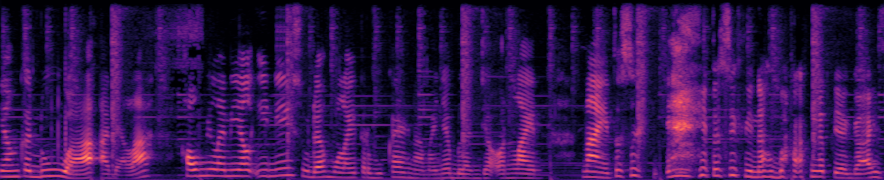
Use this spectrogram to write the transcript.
Yang kedua adalah kaum milenial ini sudah mulai terbuka yang namanya belanja online. Nah itu sih itu sih fina banget ya guys.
